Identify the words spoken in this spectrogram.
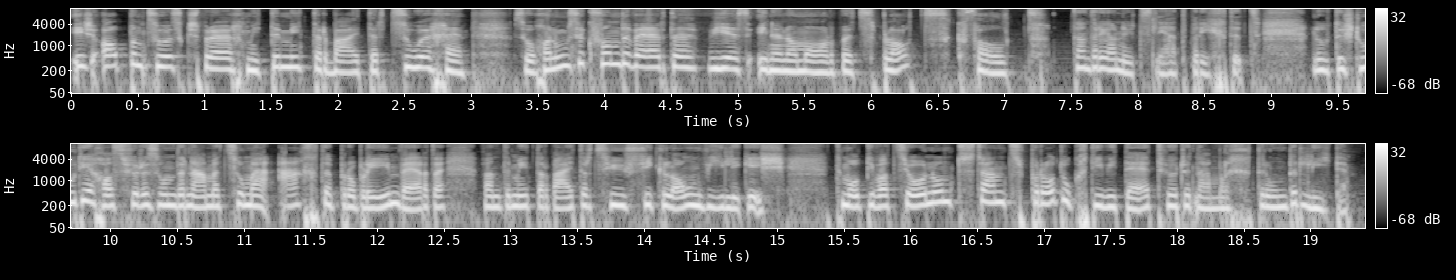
ist ab und zu ein Gespräch mit den Mitarbeitern zu suchen. So kann herausgefunden werden, wie es ihnen am Arbeitsplatz gefällt. Andrea Nützli hat berichtet. Laut der Studie kann es für ein Unternehmen zu einem echten Problem werden, wenn der Mitarbeiter zu häufig langweilig ist. Die Motivation und dann die Produktivität würden nämlich darunter leiden.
